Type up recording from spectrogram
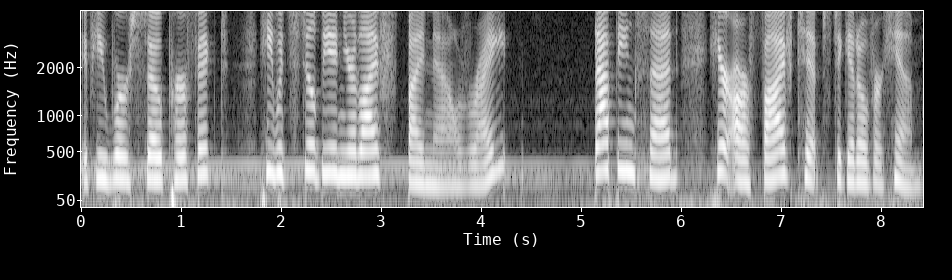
If he were so perfect, he would still be in your life by now, right? That being said, here are five tips to get over him.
